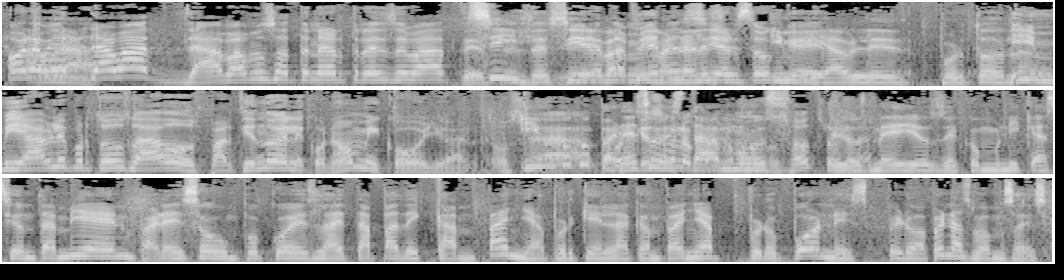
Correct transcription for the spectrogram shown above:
Ahora, bien, ya, va, ya vamos a tener tres debates. Sí, es decir, también es cierto es que inviable por todos lados. Inviable por todos lados, partiendo del económico, oigan. O sea, y un poco para eso, lo pagamos estamos nosotros, los ¿eh? medios de comunicación también. Para eso un poco es la etapa de campaña, porque en la campaña propones, pero apenas vamos a eso.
